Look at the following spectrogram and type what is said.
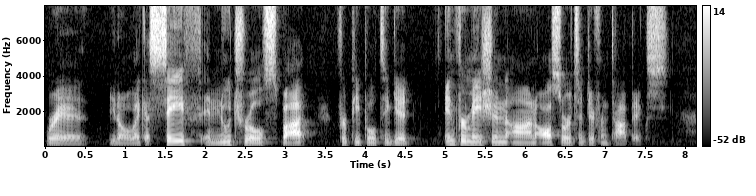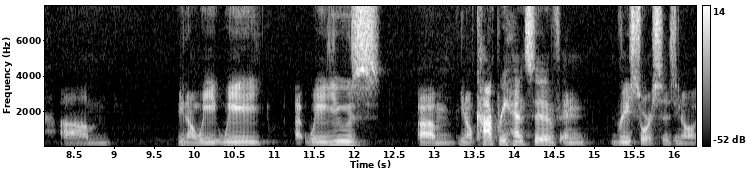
we're a you know like a safe and neutral spot for people to get information on all sorts of different topics. Um, you know we we uh, we use um, you know comprehensive and resources you know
